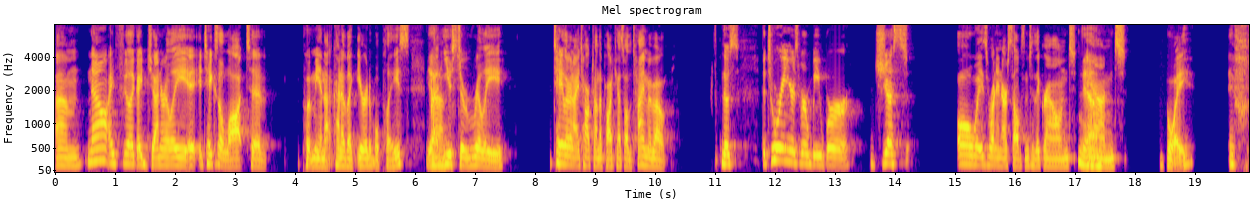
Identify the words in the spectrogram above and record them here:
Um, now I feel like I generally it, it takes a lot to put me in that kind of like irritable place. Yeah. But used to really Taylor and I talked on the podcast all the time about those the touring years where we were just always running ourselves into the ground Yeah. and boy if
